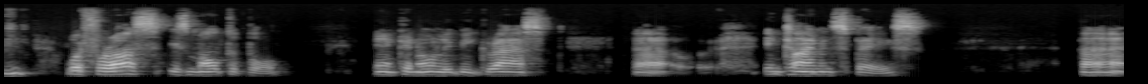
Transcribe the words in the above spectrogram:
what for us is multiple and can only be grasped uh, in time and space uh,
